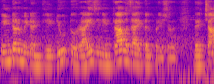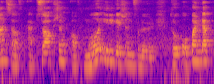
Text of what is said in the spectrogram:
intermittently due to rise in intravesical pressure the chance of absorption of more irrigation fluid through opened up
